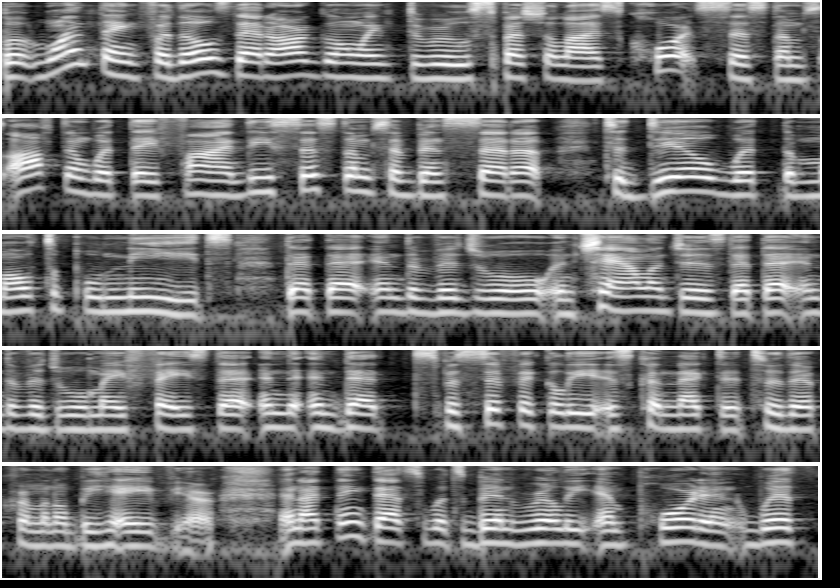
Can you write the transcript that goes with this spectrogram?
But one thing for those that are going through specialized court systems, often what they find these systems have been set up to deal with the multiple needs that that individual and challenges that that individual may face that and, and that specifically is connected to their criminal behavior. And I think that's what's been really important with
